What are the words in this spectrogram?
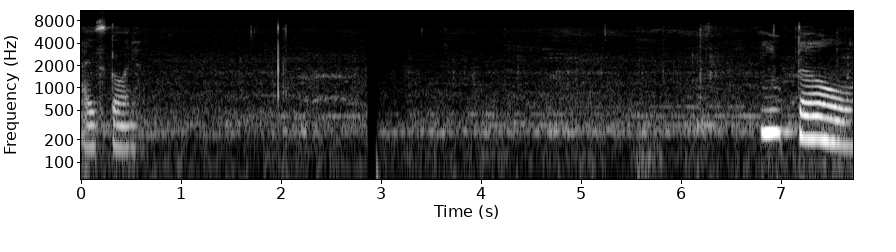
a história. Então,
